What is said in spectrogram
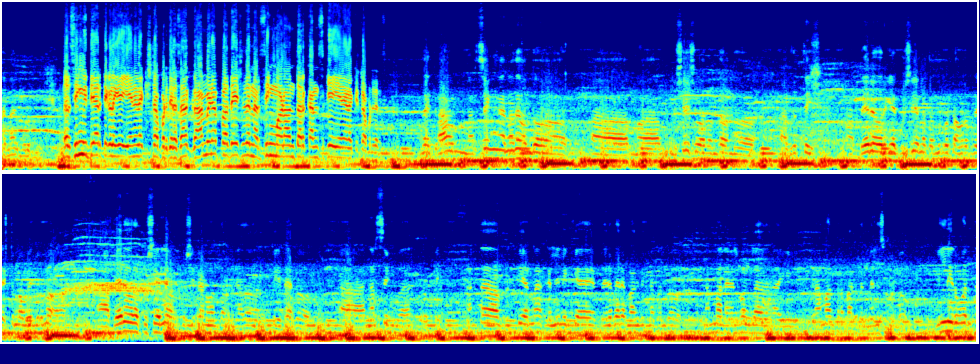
ಚೆನ್ನಾಗಿ ಮುಗಿದಿದೆ ನರ್ಸಿಂಗ್ ವಿದ್ಯಾರ್ಥಿಗಳಿಗೆ ಏನು ಹೇಳಕ್ಕೆ ಇಷ್ಟಪಡ್ತೀರಾ ಸರ್? ಗ್ರಾಮೀಣ ಪ್ರದೇಶದ ನರ್ಸಿಂಗ್ ಮಾಡೋಂಥ ಕನಸಿಗೆ ಏನು ಹೇಳಕ್ಕೆ ಇಷ್ಟಪಡ್ತೀರಾ ಸರ್? ಅದೇ ಗ್ರಾಮ ನರ್ಸಿಂಗ್ ಅನ್ನೋದೇ ಒಂದು ವಿಶೇಷವಾದಂಥ ಒಂದು ವೃತ್ತಿ. ಬೇರೆಯವರಿಗೆ ಖುಷಿಯನ್ನು ತಂದುಕೊಟ್ಟು ಅವ್ರ ಹತ್ರ ಎಷ್ಟು ನೋವಿದ್ರು ಬೇರೆಯವರ ಖುಷಿಯಲ್ಲಿ ಅವ್ರ ಖುಷಿ ಕಾಣುವಂಥ ಒಂದು ಯಾವುದೋ ಒಂದು ವೃತ್ತಿ ಇದೆ. ಅದು ನರ್ಸಿಂಗ್ ವೃತ್ತಿ. ವೃತ್ತಿಯನ್ನು ಕಲೀಲಿಕ್ಕೆ ಬೇರೆ ಬೇರೆ ಭಾಗದಿಂದ ಬಂದು ನಮ್ಮ ನೆಲಮಂಗಲದ ಈ ಗ್ರಾಮಾಂತರ ಭಾಗದಲ್ಲಿ ನೆಲೆಸ್ಕೊಂಡು ಇಲ್ಲಿರುವಂಥ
